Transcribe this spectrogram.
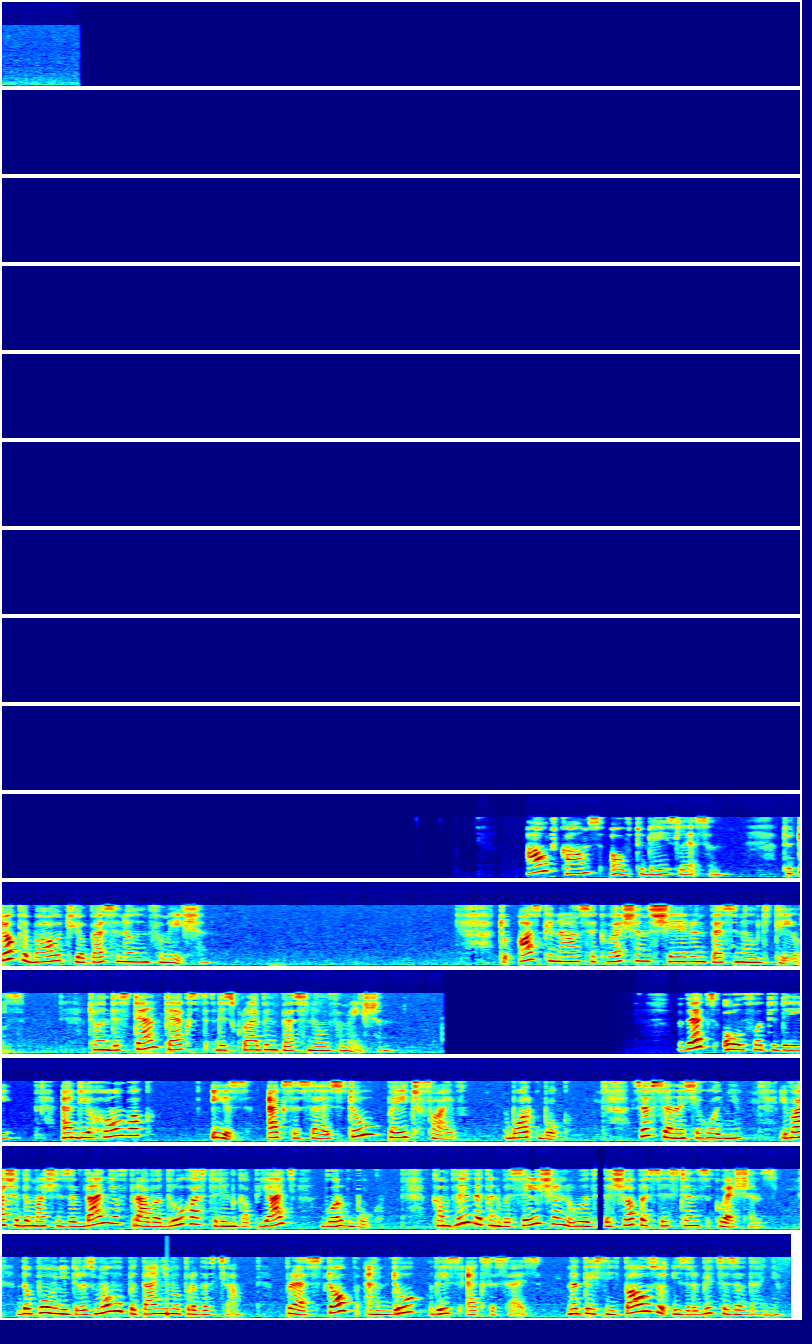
Outcomes of today's lesson. To talk about your personal information. To ask and answer questions sharing personal details. To understand text describing personal information. That's all for today. And your homework is exercise 2, page 5, workbook. Це все на сьогодні. І ваше домашнє завдання вправа друга, сторінка 5, workbook. Complete the conversation with the shop assistant's questions. Доповніть розмову питаннями продавця. Press stop and do this exercise. Натисніть паузу і зробіть це завдання.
